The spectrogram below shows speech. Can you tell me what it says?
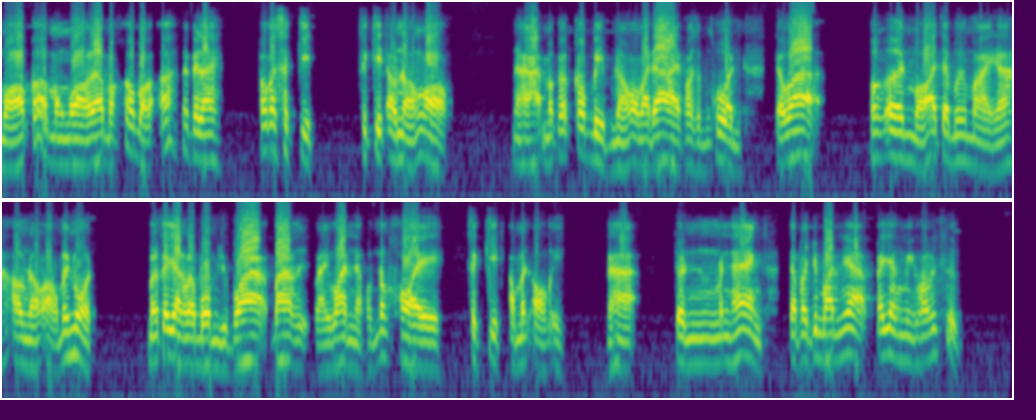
หมอก็มองมองๆแล้วหมอก็บอกเออไม่เป็นไรเขาก็สะกิดสะกิดเอาหนองออกนะฮะมันก็ก็บีบหนองออกมาได้ พอสมควร แต่ว่าบังเอิญหมออาจจะมือใหม่นะเอาหนองออกไม่หมด มันก็ยังระบมอยู่ว่าบ้างหลายวันน่ะผมต้องคอยสะกิดเอามันออกอีก นะฮะจนมันแห้ง แต่ปัจจุบันเนี่ยก็ยังมีความรู้สึกแ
